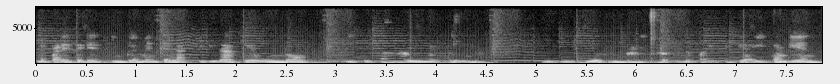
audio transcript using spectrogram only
Me parece que es simplemente la actividad que uno y que cada uno tenga. Y, si es un pareja, pues me parece que ahí también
